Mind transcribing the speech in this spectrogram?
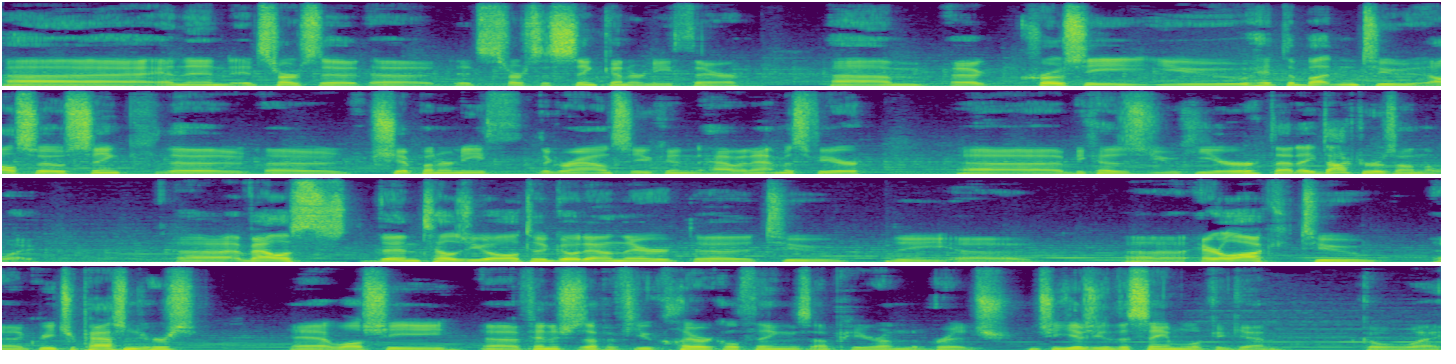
uh, and then it starts to it starts to sink underneath there. Um, you hit the button to also sink the ship underneath the ground so you can have an atmosphere because you hear that a doctor is on the way. Uh, then tells you all to go down there uh, to the uh, uh, airlock to uh, greet your passengers uh, while she finishes up a few clerical things up here on the bridge. And she gives you the same look again. Go away.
